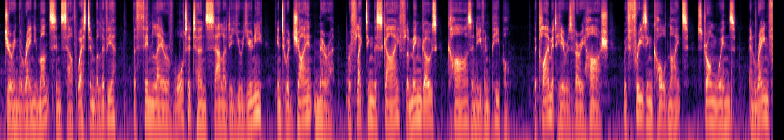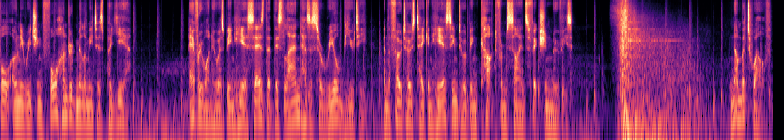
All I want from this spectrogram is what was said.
During the rainy months in southwestern Bolivia, the thin layer of water turns Salar de Uyuni into a giant mirror, reflecting the sky, flamingos, cars, and even people. The climate here is very harsh, with freezing cold nights, strong winds, and rainfall only reaching 400 millimeters per year. Everyone who has been here says that this land has a surreal beauty, and the photos taken here seem to have been cut from science fiction movies. Number 12.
